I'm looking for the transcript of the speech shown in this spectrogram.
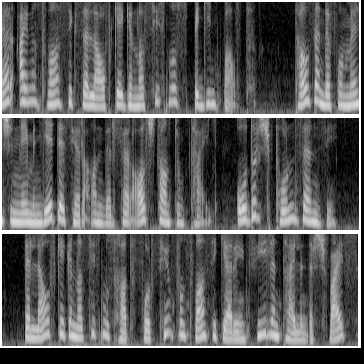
Der 21. Lauf gegen Rassismus beginnt bald. Tausende von Menschen nehmen jedes Jahr an der Veranstaltung teil oder sponsern sie. Der Lauf gegen Rassismus hat vor 25 Jahren in vielen Teilen der Schweiz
